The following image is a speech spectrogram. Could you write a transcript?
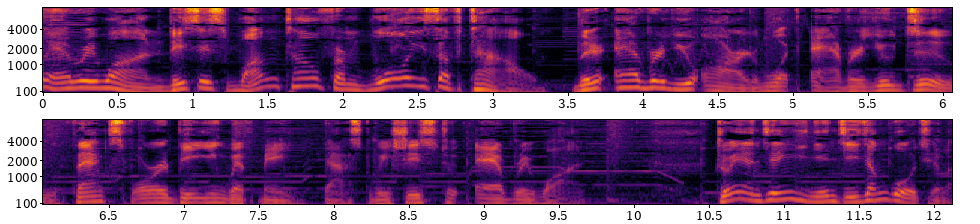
everyone, this is Wang Tao from Voice of Tao. Wherever you are, whatever you do, thanks for being with me. Best wishes to everyone. 转眼间一年即将过去了，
